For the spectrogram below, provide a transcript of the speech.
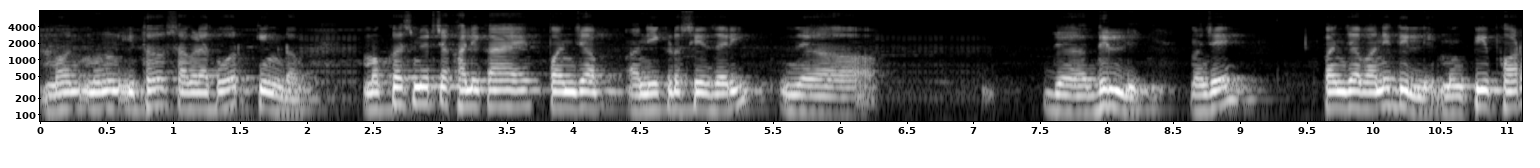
म्हण म्हणून इथं सगळ्यात वर किंगडम मग काश्मीरच्या खाली काय आहे? पंजाब आणि इकडं शेजारी दिल्ली. म्हणजे पंजाब आणि दिल्ली. मग पी फॉर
